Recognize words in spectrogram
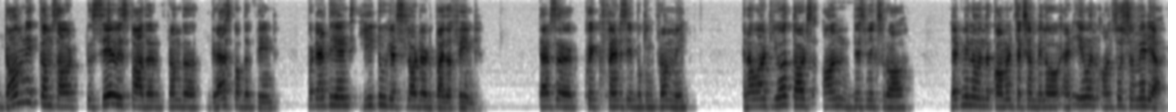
Dominik comes out to save his father from the grasp of the Fiend. But at the end, he too gets slaughtered by the Fiend. That's a quick fantasy booking from me. And I want your thoughts on this week's Raw. Let me know in the comment section below and even on social media.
